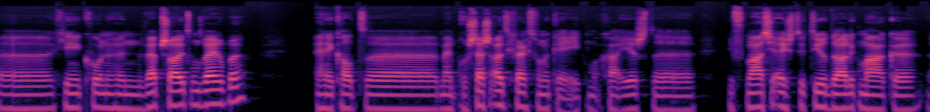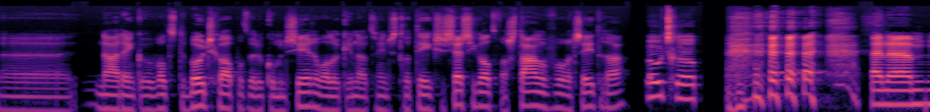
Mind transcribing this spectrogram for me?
eh, ging ik gewoon hun website ontwerpen. En ik had eh, mijn proces uitgelegd van oké, ik ga eerst uh, informatie-architectuur duidelijk maken, eh, nadenken over wat is de boodschap, wat willen we communiceren. We hadden ook inderdaad een hele strategische sessie gehad, waar staan we voor, et cetera. Boodschap. en ehm,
